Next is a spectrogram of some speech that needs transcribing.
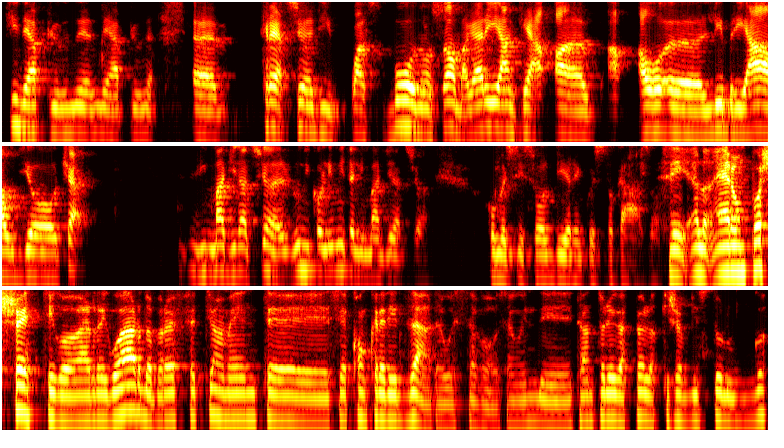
chi ne ha più, ne, ne ha più eh, creazione di quals, boh, non so, magari anche a, a, a, uh, libri audio, cioè l'immaginazione, l'unico limite è l'immaginazione come si suol dire in questo caso. Sì, allora, ero un po' scettico al riguardo, però effettivamente si è concretizzata questa cosa, quindi tanto di cappello a chi ci ha visto lungo.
